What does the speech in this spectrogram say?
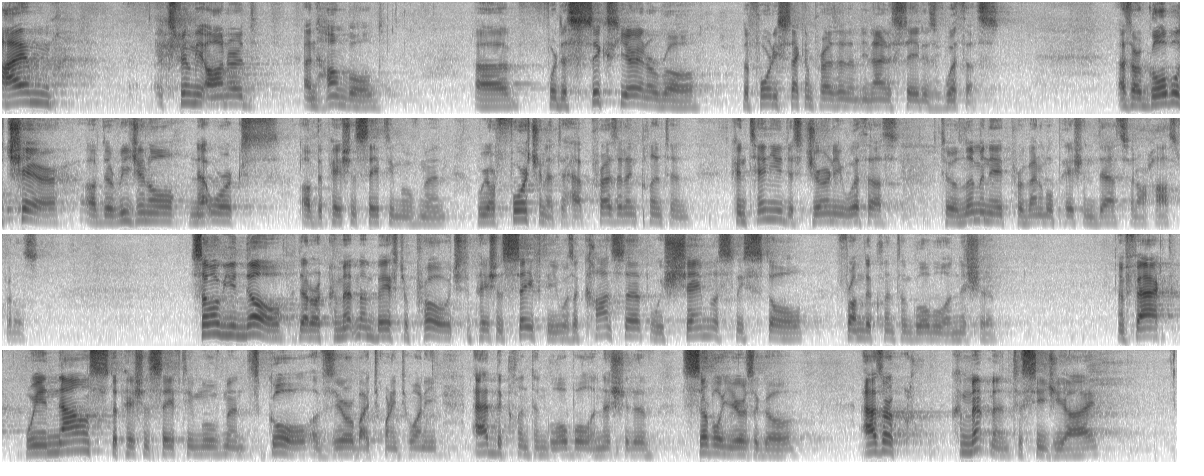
I'm extremely honored and humbled uh, for the sixth year in a row, the 42nd President of the United States is with us. As our global chair of the regional networks of the patient safety movement, we are fortunate to have President Clinton continue this journey with us to eliminate preventable patient deaths in our hospitals. Some of you know that our commitment-based approach to patient safety was a concept we shamelessly stole from the Clinton Global Initiative. In fact, we announced the patient safety movement's goal of zero by 2020 at the Clinton Global Initiative several years ago as our commitment to CGI,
